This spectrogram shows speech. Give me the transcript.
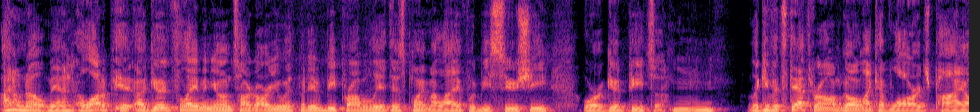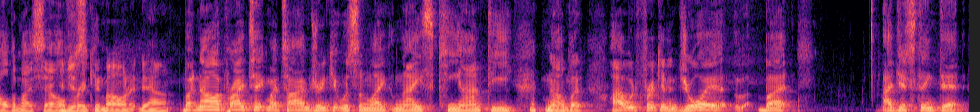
I don't know, man. A lot of a good filet mignon's hard to argue with, but it would be probably at this point in my life would be sushi or a good pizza. Mm-hmm. Like if it's death row, I'm going like a large pie all to myself, Just freaking. mowing it down. But no, I'd probably take my time, drink it with some like nice Chianti. no, but I would freaking enjoy it. But I just think that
